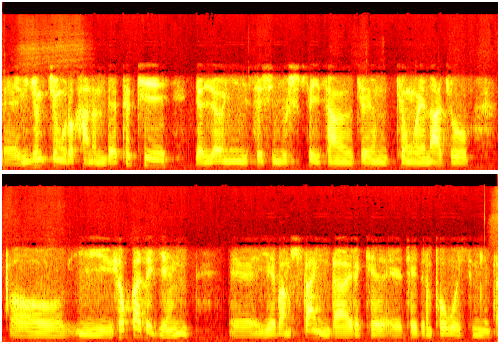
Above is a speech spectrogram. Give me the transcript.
위중증으로 가는데 특히 연령이 있으신 60세 이상 경우에는 아주 어, 이 효과적인 예, 예방 수단이다 이렇게 저희들은 보고 있습니다.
